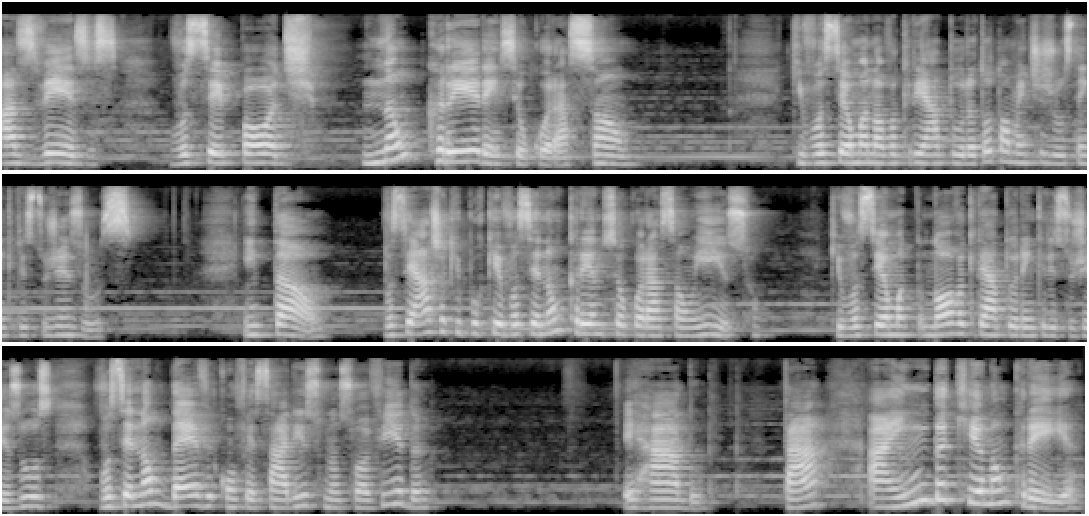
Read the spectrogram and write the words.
às vezes você pode não crer em seu coração que você é uma nova criatura totalmente justa em Cristo Jesus. Então, você acha que porque você não crê no seu coração isso, que você é uma nova criatura em Cristo Jesus, você não deve confessar isso na sua vida? Errado, tá? Ainda que eu não creia,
